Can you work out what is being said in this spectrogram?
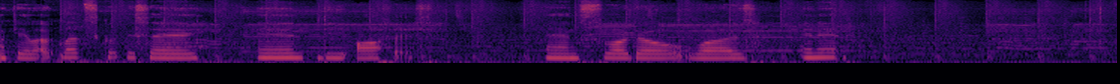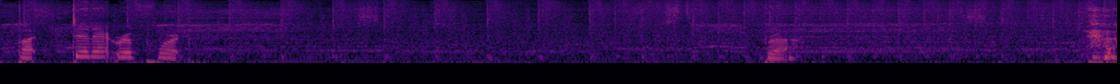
Okay, let, let's quickly say in the office. And Sluggo was in it, but didn't report. Bruh.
